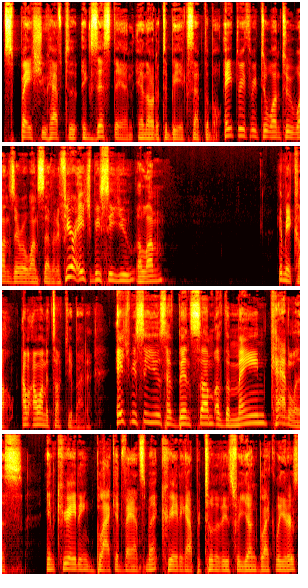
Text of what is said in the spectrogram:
space you have to exist in in order to be acceptable? 833-212-1017. If you're HBCU alum, give me a call. I, I want to talk to you about it. HBCUs have been some of the main catalysts in creating black advancement, creating opportunities for young black leaders.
